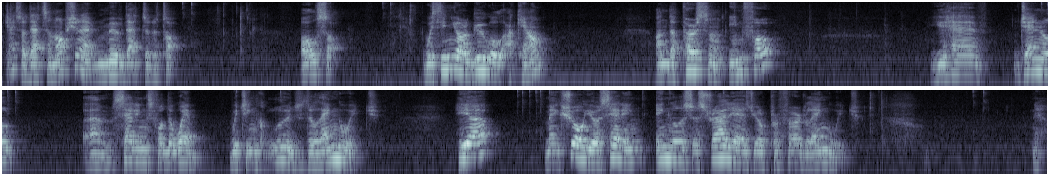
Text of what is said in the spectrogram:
Okay, so that's an option and move that to the top. Also, within your Google account, under personal info, you have general um, settings for the web, which includes the language. Here, make sure you're setting English Australia as your preferred language. Now,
